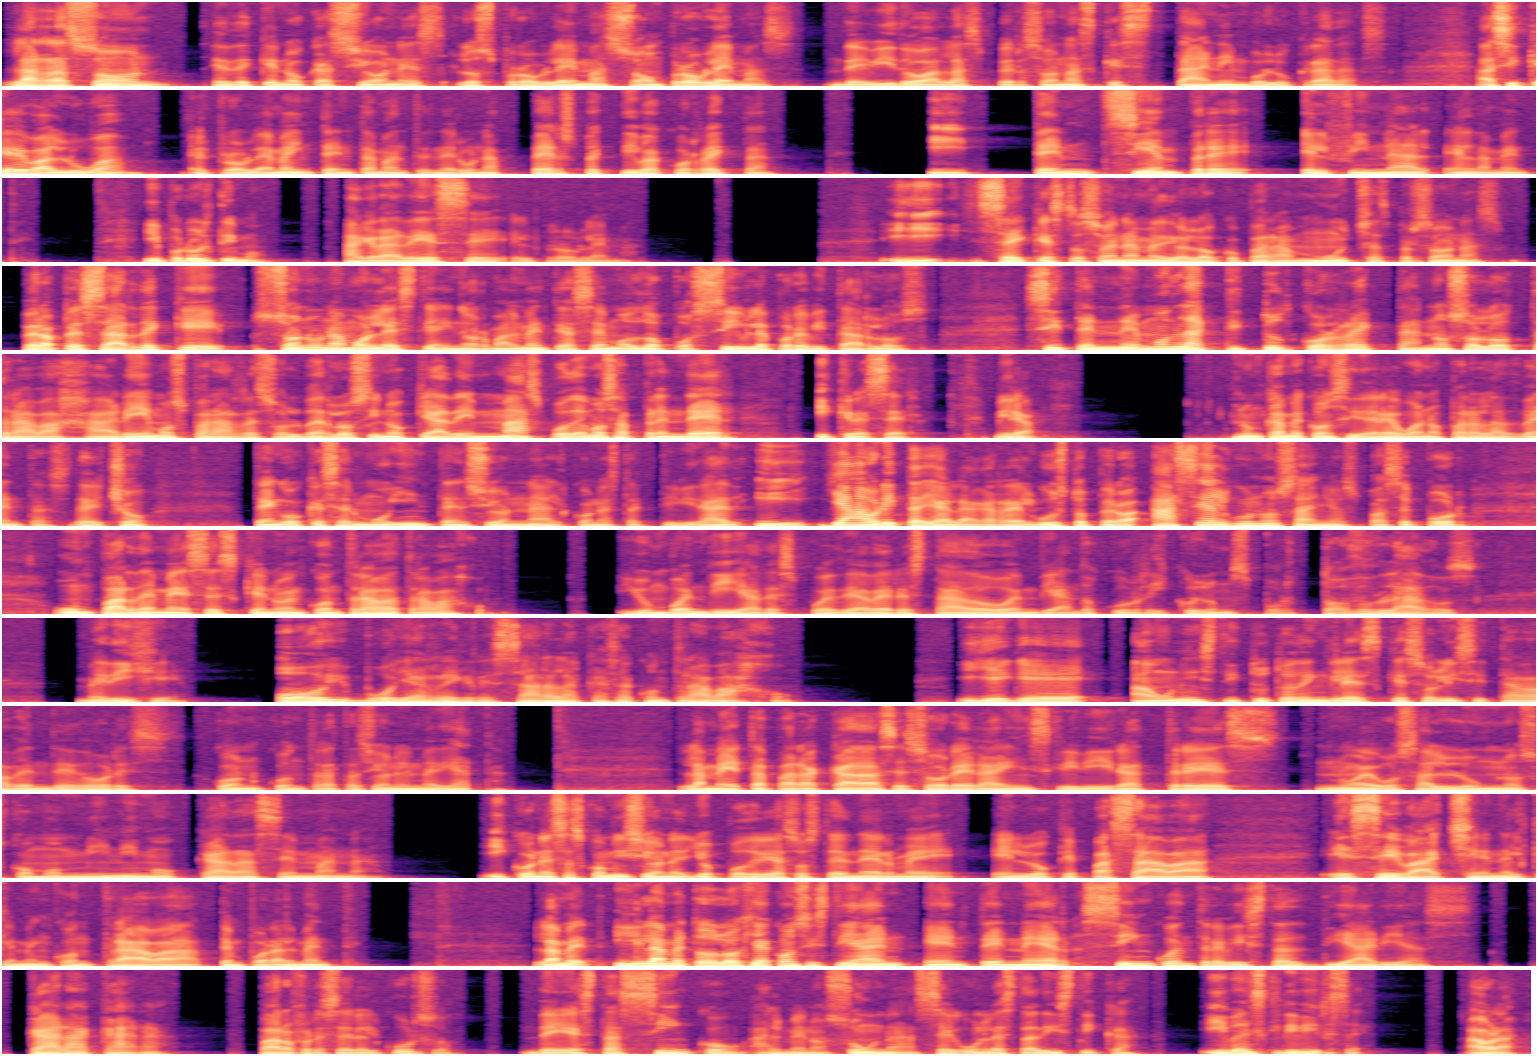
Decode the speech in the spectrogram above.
La razón es de que en ocasiones los problemas son problemas debido a las personas que están involucradas. Así que evalúa el problema, intenta mantener una perspectiva correcta y ten siempre el final en la mente. Y por último, agradece el problema. Y sé que esto suena medio loco para muchas personas, pero a pesar de que son una molestia y normalmente hacemos lo posible por evitarlos, si tenemos la actitud correcta, no solo trabajaremos para resolverlos, sino que además podemos aprender y crecer. Mira, nunca me consideré bueno para las ventas. De hecho, tengo que ser muy intencional con esta actividad y ya ahorita ya le agarré el gusto, pero hace algunos años pasé por un par de meses que no encontraba trabajo. Y un buen día, después de haber estado enviando currículums por todos lados, me dije, hoy voy a regresar a la casa con trabajo. Y llegué a un instituto de inglés que solicitaba vendedores con contratación inmediata. La meta para cada asesor era inscribir a tres nuevos alumnos como mínimo cada semana. Y con esas comisiones yo podría sostenerme en lo que pasaba ese bache en el que me encontraba temporalmente y la metodología consistía en, en tener cinco entrevistas diarias cara a cara para ofrecer el curso. De estas cinco, al menos una, según la estadística, iba a inscribirse. Ahora,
